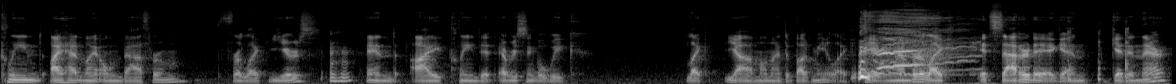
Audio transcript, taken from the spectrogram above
cleaned I had my own bathroom for like years uh-huh. and I cleaned it every single week. Like, yeah, mom had to bug me, like, hey, remember, like, it's Saturday again, get in there.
